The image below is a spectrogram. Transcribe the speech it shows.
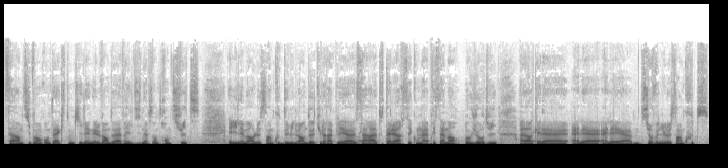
faire un petit peu en contexte, donc il est né le 22 avril 1938 et il est mort le 5 août 2022. Tu le rappelais, euh, Ouais. Sarah, tout à l'heure, c'est qu'on a appris sa mort aujourd'hui, alors Ouais. qu'elle est, elle est, elle est euh, survenue le 5 août.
